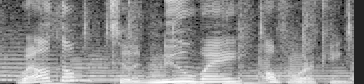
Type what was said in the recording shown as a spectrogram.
Welcome to a new way of working.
